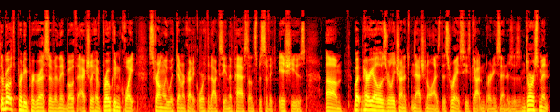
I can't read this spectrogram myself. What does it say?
They're both pretty progressive, and they both actually have broken quite strongly with Democratic orthodoxy in the past on specific issues. Um, but Perriello is really trying to nationalize this race. He's gotten Bernie Sanders' endorsement.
